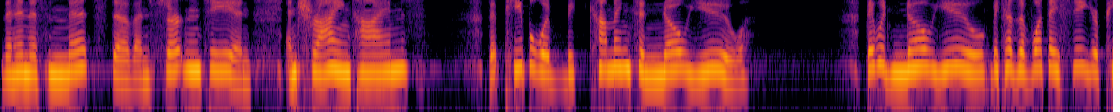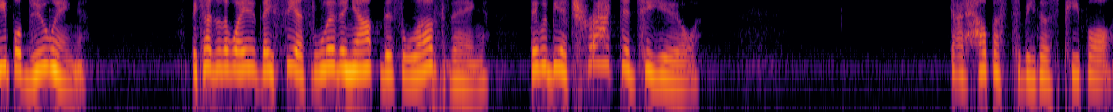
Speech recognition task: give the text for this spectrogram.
than in this midst of uncertainty and, and trying times that people would be coming to know you they would know you because of what they see your people doing, because of the way they see us living out this love thing. They would be attracted to you. God, help us to be those people.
